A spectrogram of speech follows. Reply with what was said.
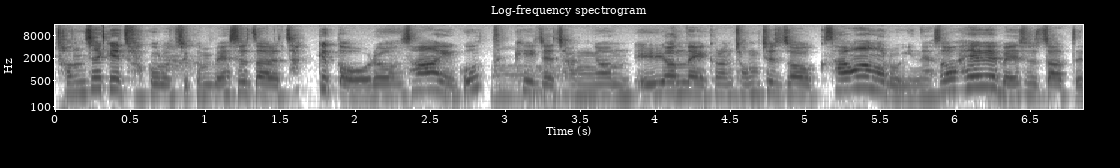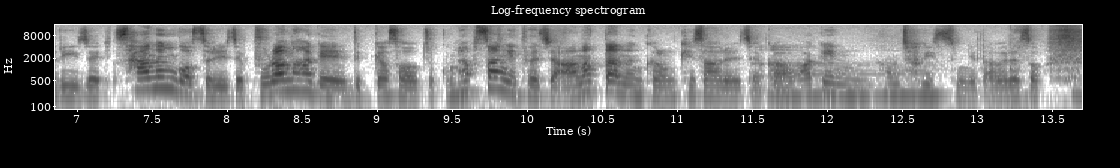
전 세계적으로 지금 매수자를 찾기도 어려운 상황이고 특히 어. 이제 작년 1년의 그런 정치적 상황으로 인해서 해외 매수자들이 이제 사는 것을 이제 불안하게 느껴서 조금 협상이 되지 않았다는 그런 기사를 제가 아. 확인한 적이 있습니다. 그래서 음.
